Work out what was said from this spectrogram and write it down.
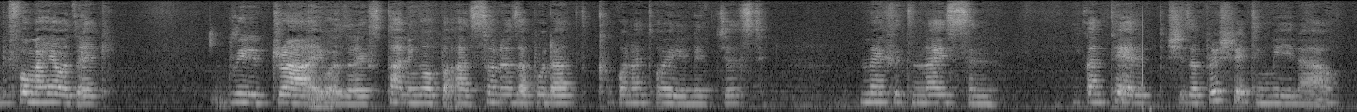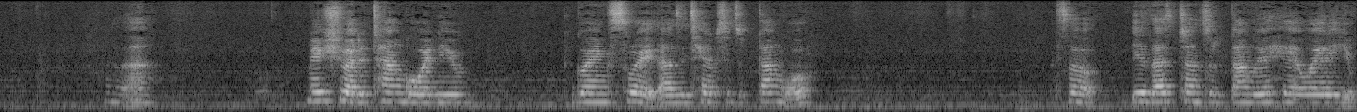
before my hair was like really dry, it was like standing up but as soon as I put that coconut oil in it just makes it nice and you can tell it she's appreciating me now. Uh, make sure the tangle when you going through it as it helps you to tangle. So use that chance to tangle your hair while you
